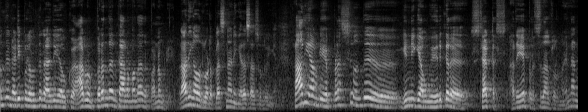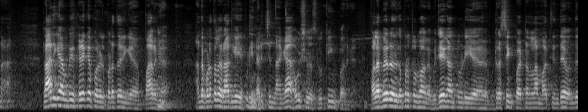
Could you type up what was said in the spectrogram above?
வந்து நடிப்பில் வந்து ராதிகாவுக்கு ஆர்வம் பிறந்ததன் காரணமாக தான் அதை பண்ண முடியும். ராதிகா அவர்களோட ப்ளஸ்னால் நீங்கள் எதை சார் சொல்லுவீங்க? ராதிகாவுடைய ப்ளஸ் வந்து இன்றைக்கி அவங்க இருக்கிற ஸ்டேட்டஸ் அதையே ப்ளஸ் தான் சொல்லணும். என்னென்னா ராதிகாவுடைய கிழக்க பொருள் படத்தை நீங்கள் பாருங்கள் அந்த படத்தில் ராதிகா எப்படி நடிச்சிருந்தாங்க? ஹவு ஷி வாஸ் லுக்கிங் பாருங்கள் பல பேர் அதுக்கப்புறம் சொல்லுவாங்க விஜயகாந்தனுடைய ட்ரெஸ்ஸிங் பேட்டர்ன்லாம் மாற்றிருந்தே வந்து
